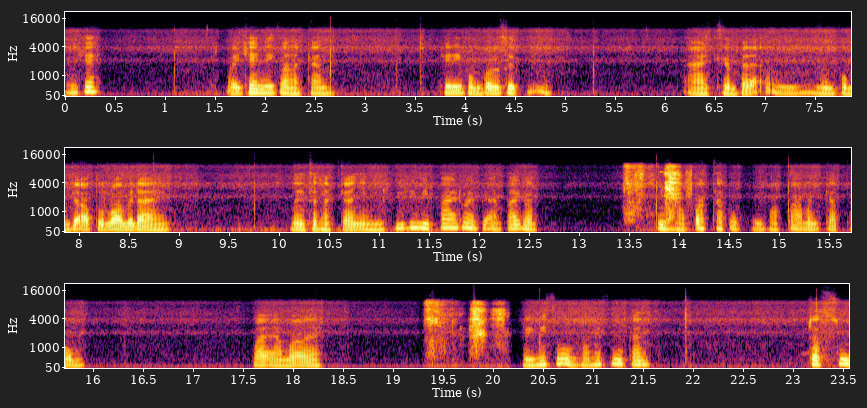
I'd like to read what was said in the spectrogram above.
โอเค ไว้แค่นี้ก่อนละกัน แค่นี้ผมก็รู้สึกอายเกินไปแล้วมหนึ่งผมจะเอาตัวรอดไม่ได้ ในสถานการณ์อย่างนี้เฮ้ยมีป้ายด้วยไปอ่านป้ายก่อนอุ้ยหมาป่ากัดโอ้โหหมาป่ามันกัดผมป้ายอ่านว่าอะไร เฮ้ยไม่สู้เราไม่สู้กัน จะสู้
